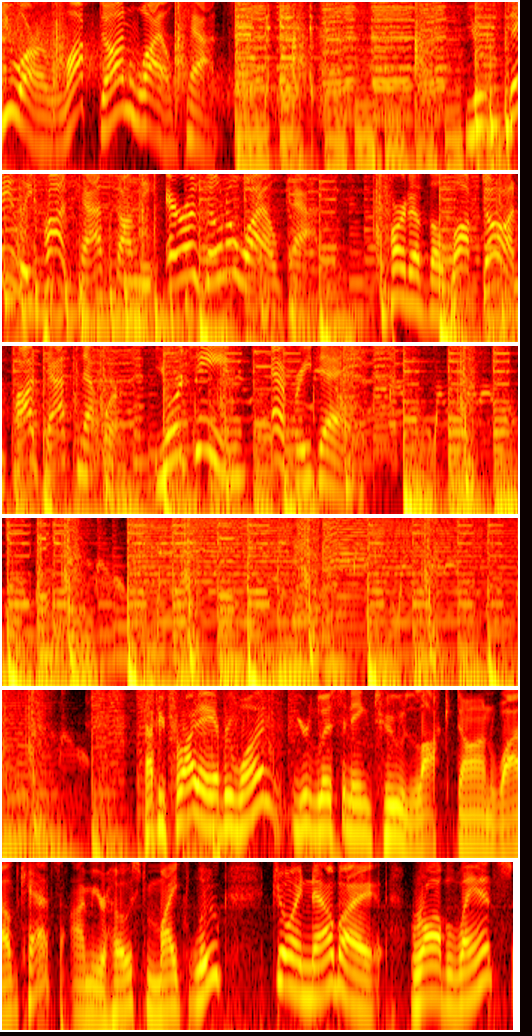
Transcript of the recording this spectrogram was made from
You are Locked On Wildcats, your daily podcast on the Arizona Wildcats, part of the Locked On Podcast Network. Your team every day. Happy Friday, everyone. You're listening to Locked On Wildcats. I'm your host, Mike Luke, joined now by Rob Lance.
